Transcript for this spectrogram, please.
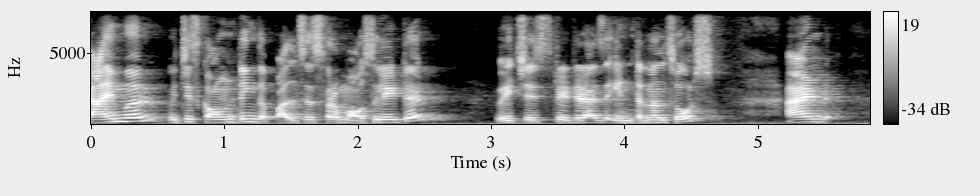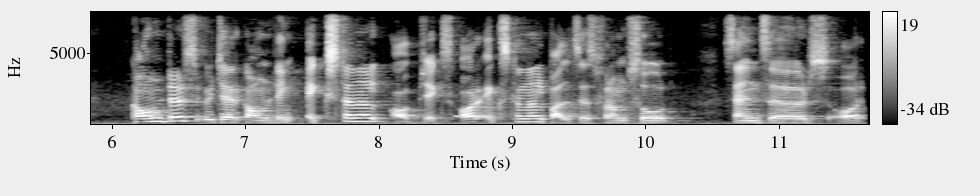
Timer which is counting the pulses from oscillator which is treated as internal source and counters which are counting external objects or external pulses from source sensors or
